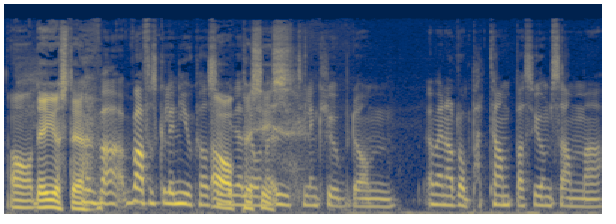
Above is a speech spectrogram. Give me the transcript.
ja, det är just det. Men va, varför skulle Newcastle Ja, vilja låna precis. ut till en klubb de, jag menar de tampas ju om samma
